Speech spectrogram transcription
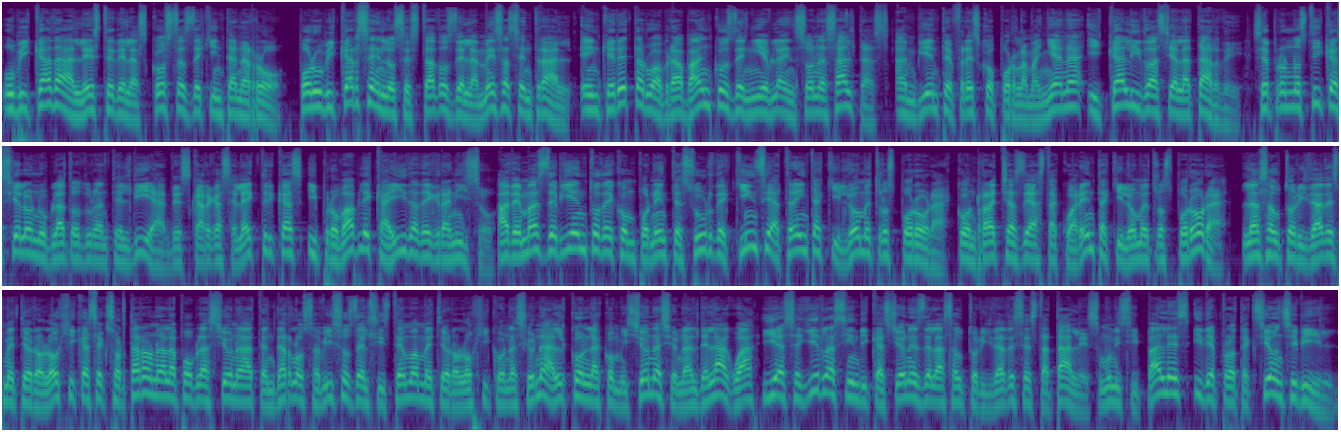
ubicada al este de las costas de Quintana Roo. Por ubicarse en los estados de la Mesa Central, en Querétaro habrá bancos de niebla en zonas altas, ambiente fresco por la mañana y cálido hacia la tarde. Se pronostica cielo nublado durante el día, descargas eléctricas y probable caída de granizo, además de viento de componente sur de 15 a 30 kilómetros por hora, con rachas de hasta 40 kilómetros por hora. Las autoridades meteorológicas exhortaron a la población a atender los avisos del Sistema Meteorológico Nacional con la Comisión Nacional del Agua y a seguir las indicaciones de las autoridades estatales, municipales y de protección civil.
